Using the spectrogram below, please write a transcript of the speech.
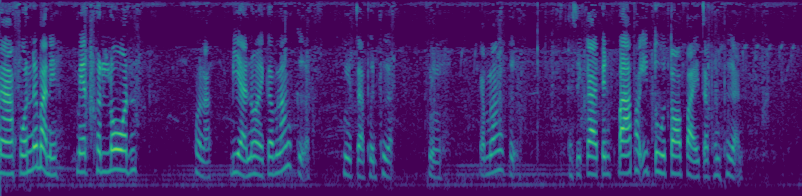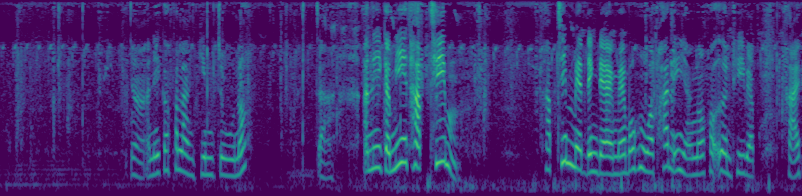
นาฝนได้บัดนี้ เม็ดเพิ่นโลนโหล่ะ เบี้ยหน่อยกำลังเกิดนี่จะเพื่อนๆนี่กำลังเกิดแต่สิกลายเป็นปลาผักอีตูต่อไปจะเพื่อนๆอ่าอันนี้ก็ฝรั่งกิมจูเนาะจ้ะอันนี้ก็มีทับทิมทับทิมเม็ดแดงๆแม่บ่หัวพันธุ์อีหยังเนาะเขาเอิ้นที่แบบขายแ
